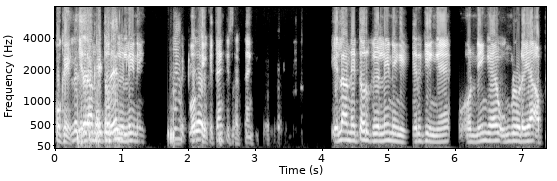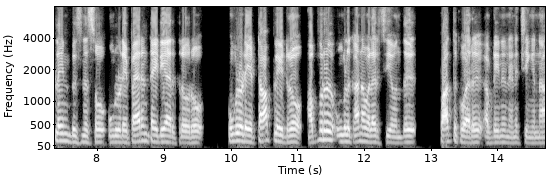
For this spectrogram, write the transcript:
ஓகே எல்லா. நெட்ஒர்க்குலயும் நீங்க okay okay thank you sir thank you எல்லா நெட்ஒர்க்குகளையும் நீங்க இருக்கீங்க. நீங்க உங்களுடைய அப்ளைன் பிசினஸோ உங்களுடைய பேரண்ட் ஐடியா இருக்கிறவரோ உங்களுடைய டாப் லீடரோ அவரு உங்களுக்கான வளர்ச்சியை வந்து பாத்துக்குவாரு அப்படின்னு நினைச்சீங்கன்னா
